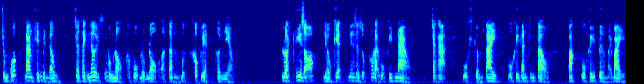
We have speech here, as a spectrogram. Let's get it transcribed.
Trung Quốc đang khiến Biển Đông trở thành nơi sẽ bùng nổ các vụ đụng độ ở tầm mức khốc liệt hơn nhiều. Luật ghi rõ điều kiện nên sử dụng các loại vũ khí nào, chẳng hạn vũ khí cầm tay, vũ khí gắn trên tàu hoặc vũ khí từ máy bay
